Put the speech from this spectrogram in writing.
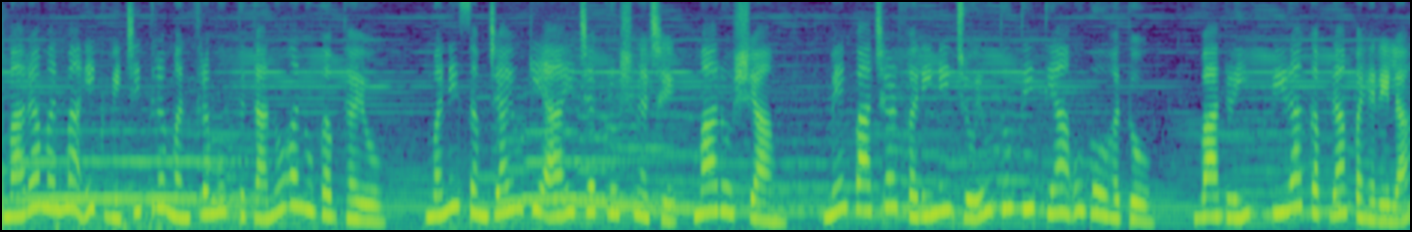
મારા મનમાં એક વિચિત્ર મંત્રમુગ્ધતાનો અનુભવ થયો. મને સમજાયું કે આ જ કૃષ્ણ છે, મારો શ્યામ. મેં પાછળ ફરીને જોયું તો તે ત્યાં ઊભો હતો. વાદળી, પીળા કપડાં પહેરેલા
